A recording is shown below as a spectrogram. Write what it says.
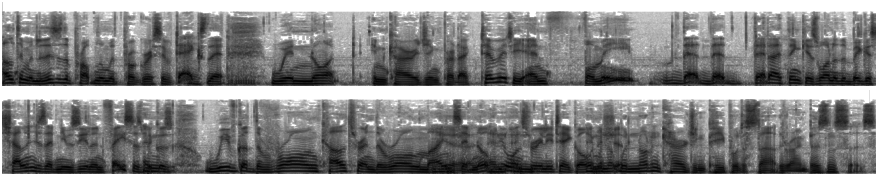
ultimately this is the problem with progressive tax mm. that we're not encouraging productivity and for me, that, that that I think is one of the biggest challenges that New Zealand faces And- because we've got the wrong culture and the wrong mindset. Yeah, Nobody and- wants and- to really take and we're not- ownership. We're not, encouraging people to start their own businesses,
